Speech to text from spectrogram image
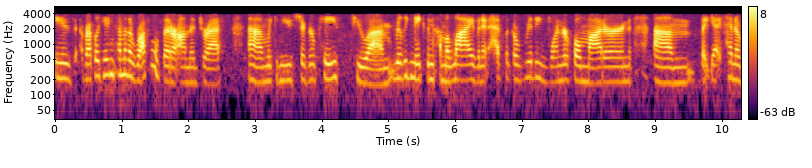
is replicating some of the ruffles that are on the dress. Um, we can use sugar paste to um, really make them come alive, and it adds like a really wonderful, modern, um, but yet kind of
